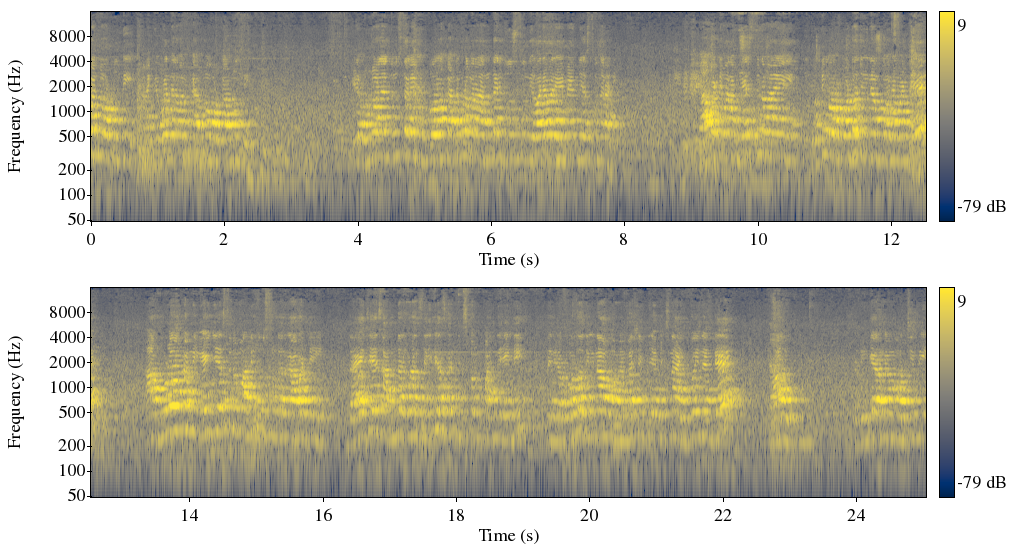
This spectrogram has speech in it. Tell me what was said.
కన్ను ఒకటి ఉంది. మనకి ఎవరు తెలియని కన్ను ఒక కన్ను ఉంది. ఇక్కడ ఉన్న వాళ్ళని చూస్తేనే ఇంకో కన్ను కూడా మనం అందరినీ చూస్తుంది. ఎవరెవరు ఏమేమి చేస్తున్నారని. కాబట్టి మనం చేస్తున్నామని ప్రతి ఒక ఫోటో దిగినాం ఆ మూడో కన్ను ఏం చేస్తున్నామో అని చూస్తుంటారు. కాబట్టి దయచేసి అందరు కూడా సీరియస్గా తీసుకొని పని చేయండి. నేను ఇక్కడ ఫోటో దిగినా ఒక మెంబర్షిప్ చేయించినా అయిపోయిందంటే కాదు ఇంకెవరైనా వచ్చింది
